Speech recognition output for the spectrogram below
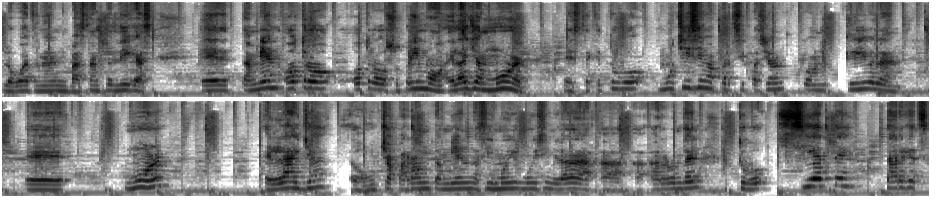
lo voy a tener en bastantes ligas. Eh, también otro, otro su primo, Elijah Moore, este, que tuvo muchísima participación con Cleveland. Eh, Moore, Elijah, o un chaparrón también así muy, muy similar a, a, Rondell, tuvo siete targets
